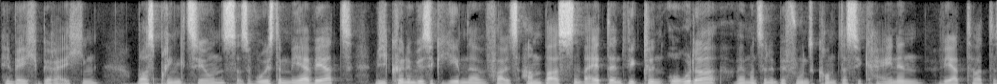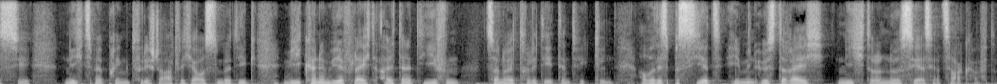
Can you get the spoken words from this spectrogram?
In welchen Bereichen? Was bringt sie uns? Also wo ist der Mehrwert? Wie können wir sie gegebenenfalls anpassen, weiterentwickeln? Oder wenn man zu einem Befund kommt, dass sie keinen Wert hat, dass sie nichts mehr bringt für die staatliche Außenpolitik, wie können wir vielleicht Alternativen zur Neutralität entwickeln? Aber das passiert eben in Österreich nicht oder nur sehr, sehr zaghaft.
